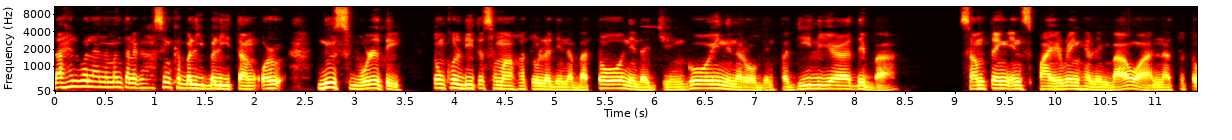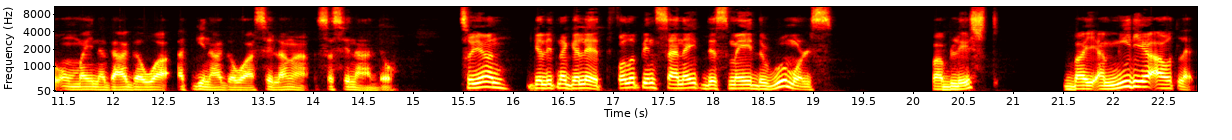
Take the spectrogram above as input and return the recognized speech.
dahil wala naman talaga kasing kabali-balitang or newsworthy tungkol dito sa mga katulad ni na Bato, ni na Jinggoy, ni na Robin Padilla, 'di ba? Something inspiring halimbawa na totoong may nagagawa at ginagawa sila nga sa Senado. So yun, galit na galit. Philippine Senate dismayed the rumors published by a media outlet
